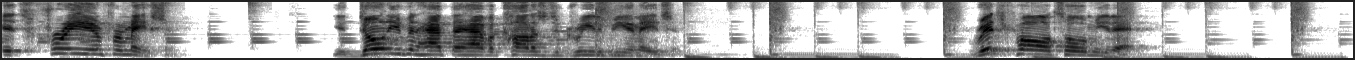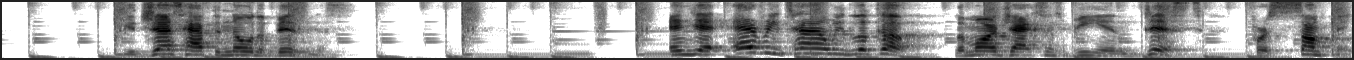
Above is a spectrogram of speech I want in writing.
It's free information. You don't even have to have a college degree to be an agent. Rich Paul told me that. You just have to know the business. And yet, every time we look up, Lamar Jackson's being dissed for something.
